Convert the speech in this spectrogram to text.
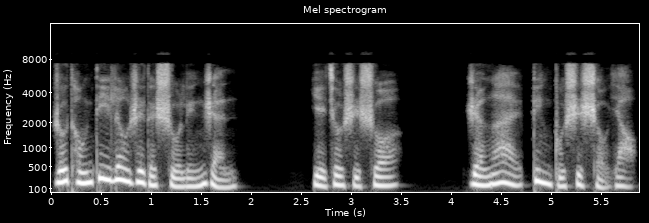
如同第六日的属灵人，也就是说，仁爱并不是首要，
